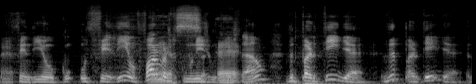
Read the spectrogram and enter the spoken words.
defendiam, o- o- defendiam formas Esse de comunismo é. cristão, de partilha, de partilha de-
